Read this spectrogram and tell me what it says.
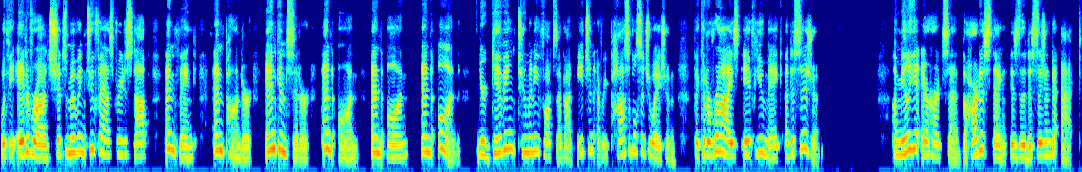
With the Eight of Rods, shit's moving too fast for you to stop and think and ponder and consider and on and on and on. You're giving too many fucks about each and every possible situation that could arise if you make a decision. Amelia Earhart said, The hardest thing is the decision to act.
